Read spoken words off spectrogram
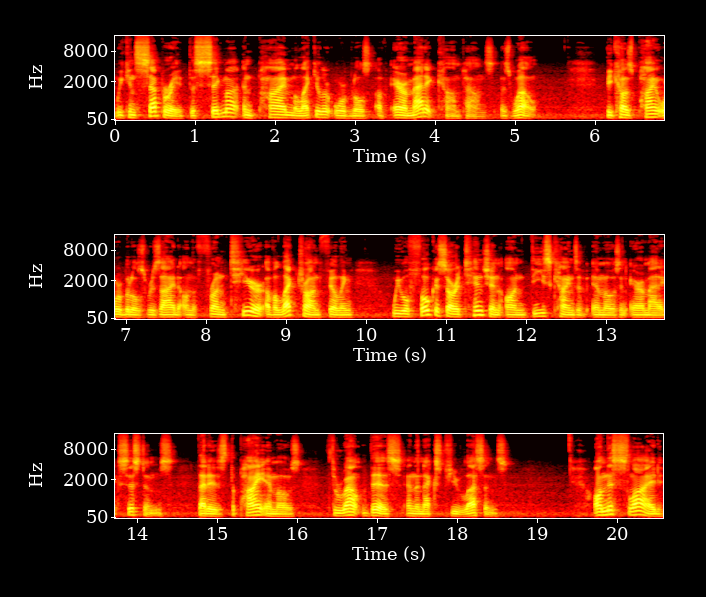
we can separate the sigma and pi molecular orbitals of aromatic compounds as well. Because pi orbitals reside on the frontier of electron filling, we will focus our attention on these kinds of MOs in aromatic systems, that is, the pi MOs, throughout this and the next few lessons. On this slide,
